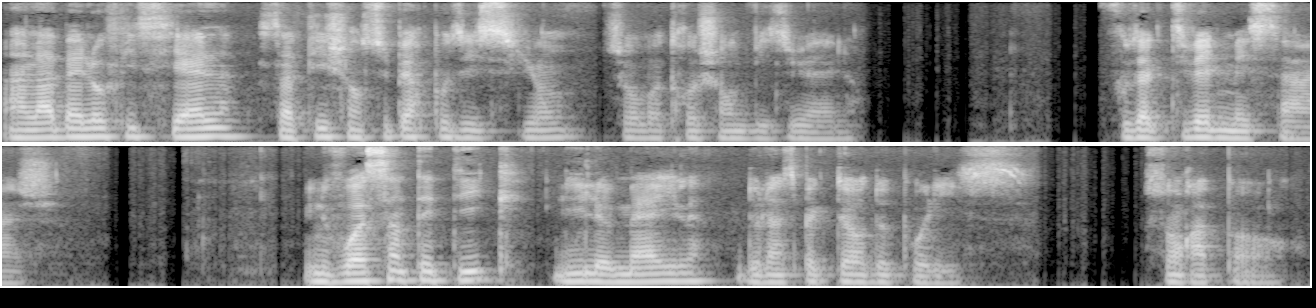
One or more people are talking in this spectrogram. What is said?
un label officiel s'affiche en superposition sur votre champ visuel. Vous activez le message. Une voix synthétique lit le mail de l'inspecteur de police. Son rapport.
